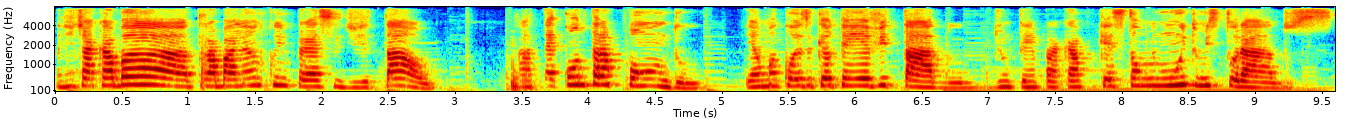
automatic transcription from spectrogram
a gente acaba trabalhando com impresso digital até contrapondo. É uma coisa que eu tenho evitado de um tempo para cá, porque estão muito misturados.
